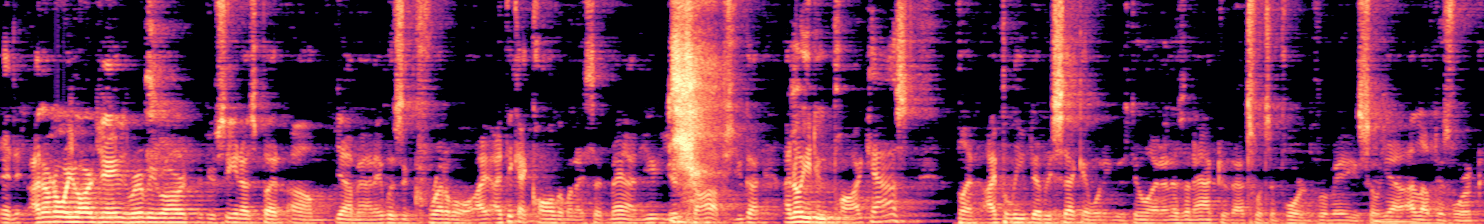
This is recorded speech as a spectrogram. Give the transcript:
and I don't know where you are, James, wherever you are, if you're seeing us, but um, yeah, man, it was incredible. I, I think I called him and I said, man, you, your chops, you got. I know you do podcasts, but I believed every second what he was doing, and as an actor, that's what's important for me. So yeah, I loved his work.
